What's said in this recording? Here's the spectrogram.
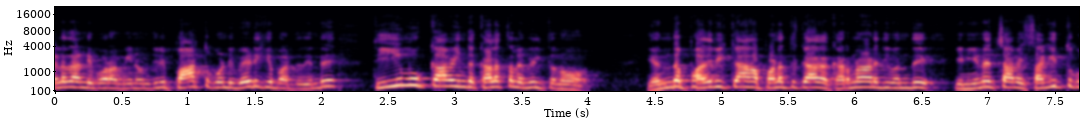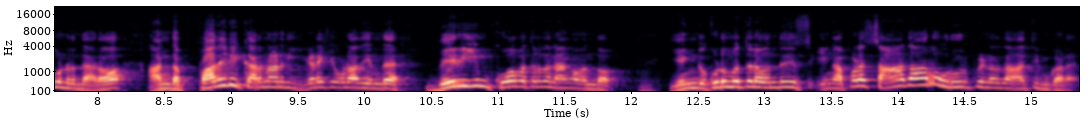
இளதாண்டி போற மீனவன் சொல்லி பார்த்து கொண்டு வேடிக்கை பார்த்தது என்று திமுகவை இந்த களத்துல வீழ்த்தணும். எந்த பதவிக்காக பணத்துக்காக கருணாநிதி வந்து என் இனச்சாவை சகித்து கொண்டிருந்தாரோ அந்த பதவி கருணாநிதிக்கு கிடைக்கக்கூடாது என்ற வெறியும் கோபத்துல தான் நாங்க வந்தோம். எங்க குடும்பத்துல வந்து எங்க அப்பா சாதாரண ஒரு உறுப்பினர் தான் அதிமுக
